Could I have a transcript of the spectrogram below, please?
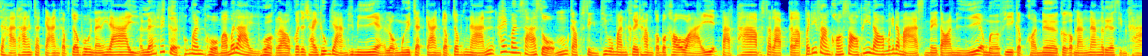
จะหาทางจัดการกับเจ้าพวกนั้นให้ได้ และถ้าเกิดพวกมันโผล่มาเมื่อไหร่ พวกเราก็จะใช้ทุกอย่างที่มีลงมือจัดการกับเจ้าพวกนั้น ให้มันสะสมกับสิ่งที่พวกมันเคยทำกับพวกเขาเอาไว้ ตัดภาพสลับกลับไปที่ฝั่งของสองพี่น้องแมกนามัสในตอนนี้เมอร์ฟี่กับคอนเนอร์ก็กำลังนั่งเรือสินค้า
